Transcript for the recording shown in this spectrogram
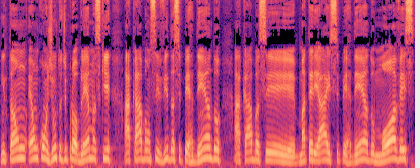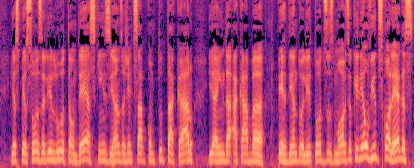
Então é um conjunto de problemas que acabam se vida se perdendo, acaba se materiais se perdendo, móveis e as pessoas ali lutam 10, 15 anos, a gente sabe como tudo está caro e ainda acaba perdendo ali todos os móveis. Eu queria ouvir dos colegas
